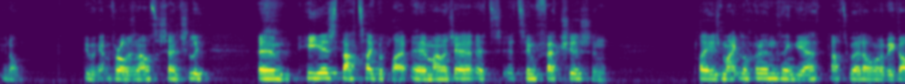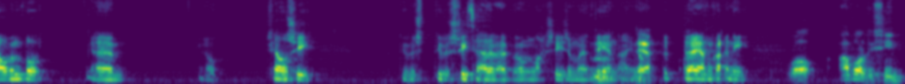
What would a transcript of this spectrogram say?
you know they were getting frozen out essentially. Um, he is that type of play, uh, manager. It's it's infectious, and players might look at him and think, yeah, that's where I want to be going. But um, you know, Chelsea, they were, they were street ahead of everyone last season, weren't they? Mm, and I know yeah. they haven't got any. Well, I've already seen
